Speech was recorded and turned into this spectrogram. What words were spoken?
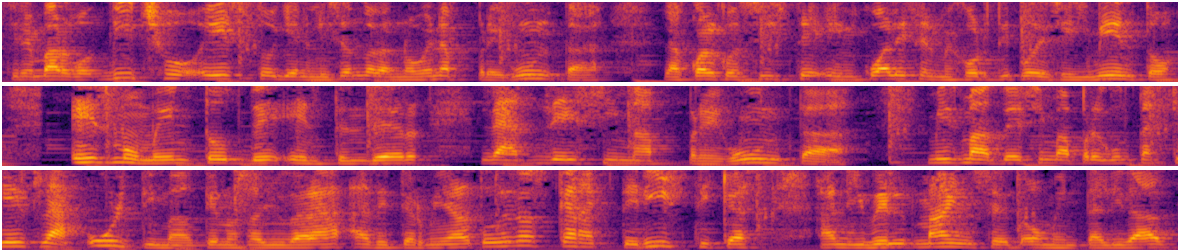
Sin embargo, dicho esto y analizando la novena pregunta, la cual consiste en cuál es el mejor tipo de seguimiento, es momento de entender la décima pregunta. Misma décima pregunta que es la última que nos ayudará a determinar todas esas características a nivel mindset o mentalidad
